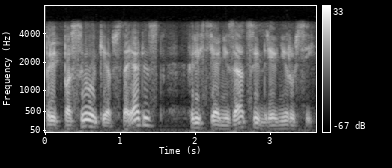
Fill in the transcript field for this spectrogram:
предпосылок и обстоятельств христианизации Древней Руси.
